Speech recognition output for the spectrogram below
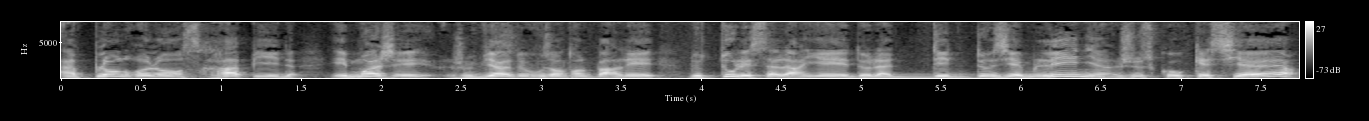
un plan de relance rapide. Et moi, je viens de vous entendre parler de tous les salariés de la dite deuxième ligne jusqu'aux caissières,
